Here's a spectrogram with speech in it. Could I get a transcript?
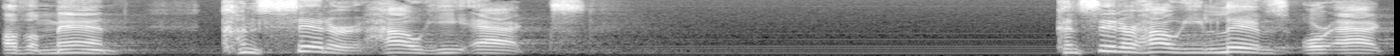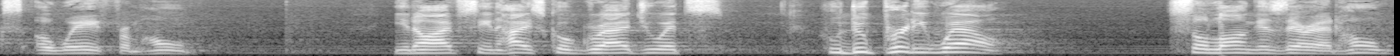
of a man, consider how he acts. Consider how he lives or acts away from home. You know, I've seen high school graduates who do pretty well so long as they're at home.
